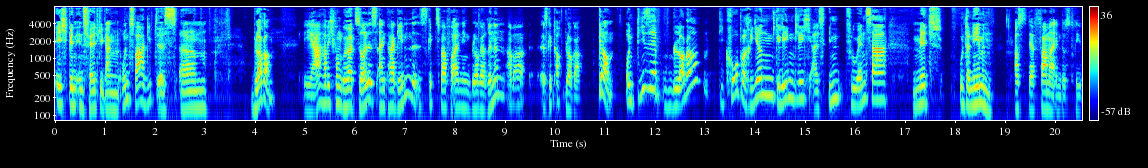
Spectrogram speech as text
ich bin ins Feld gegangen. Und zwar gibt es ähm, Blogger. Ja, habe ich von gehört, soll es ein paar geben. Es gibt zwar vor allen Dingen Bloggerinnen, aber es gibt auch Blogger. Genau. Und diese Blogger, die kooperieren gelegentlich als Influencer mit Unternehmen Aus der Pharmaindustrie,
